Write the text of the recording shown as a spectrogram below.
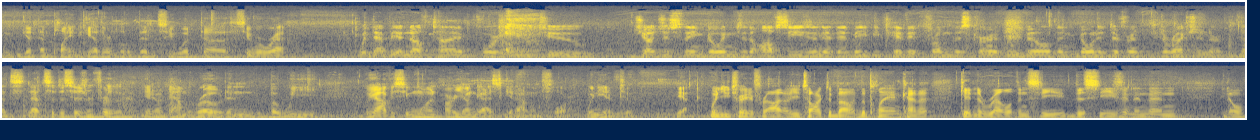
we can get them playing together a little bit and see what uh, see where we're at. Would that be enough time for you to judge this thing going into the off season and then maybe pivot from this current rebuild and go in a different direction or? That's that's a decision for the you know down the road and but we we obviously want our young guys to get out on the floor. We need them to. Yeah. When you traded for Otto you talked about the plan kind of getting the relevancy this season and then you know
